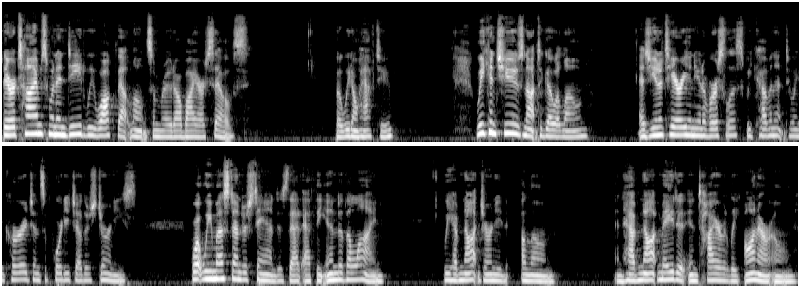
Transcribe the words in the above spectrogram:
There are times when indeed we walk that lonesome road all by ourselves, but we don't have to. We can choose not to go alone. As Unitarian Universalists, we covenant to encourage and support each other's journeys. What we must understand is that at the end of the line, we have not journeyed alone and have not made it entirely on our own.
